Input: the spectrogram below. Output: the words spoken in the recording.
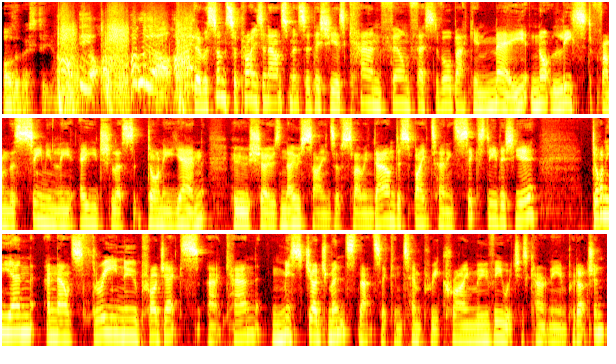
All the best to you. There were some surprise announcements at this year's Cannes Film Festival back in May, not least from the seemingly ageless Donnie Yen, who shows no signs of slowing down despite turning 60 this year. Donnie Yen announced three new projects at Cannes. Misjudgment, that's a contemporary crime movie which is currently in production.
